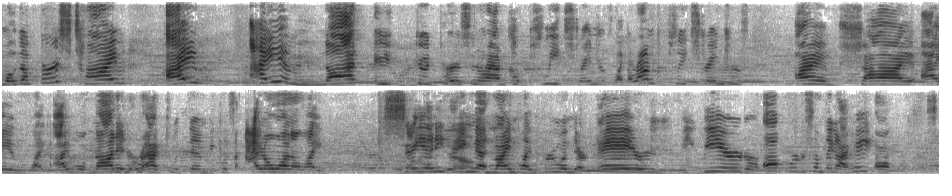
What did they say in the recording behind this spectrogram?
well, the first time I. I am not a good person around complete strangers. Like around complete strangers, I am shy. I am like I will not interact with them because I don't want to like say anything that might like ruin their day or be weird or awkward or something. I hate awkwardness.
